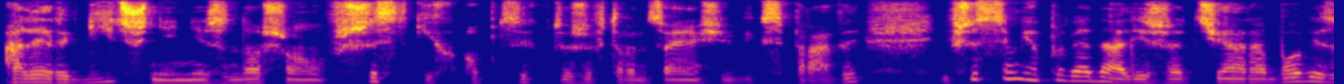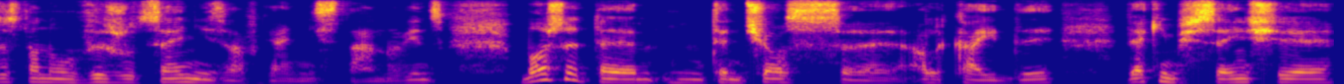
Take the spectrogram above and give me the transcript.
alergicznie nie znoszą wszystkich obcych, którzy wtrącają się w ich sprawy i wszyscy mi opowiadali, że ci Arabowie zostaną wyrzuceni z Afganistanu, więc może te, ten cios e, Al-Kaidy w jakimś sensie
